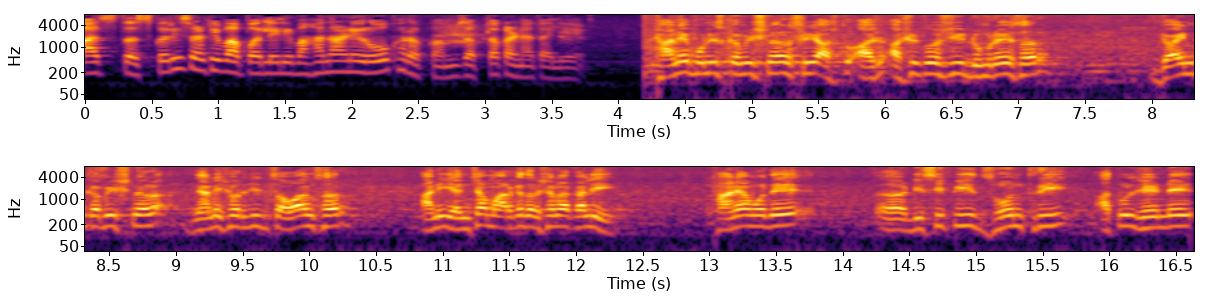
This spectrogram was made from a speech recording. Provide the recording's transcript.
पाच तस्करीसाठी वापरलेली वाहनं आणि रोख रक्कम जप्त करण्यात आली आहे. ठाणे पोलीस कमिशनर श्री आशु आश- आशुतोषजी डुमरे सर जॉईंट कमिशनर ज्ञानेश्वरजी चव्हाण सर आणि यांच्या मार्गदर्शनाखाली ठाण्यामध्ये D C P zone three Atul Zende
